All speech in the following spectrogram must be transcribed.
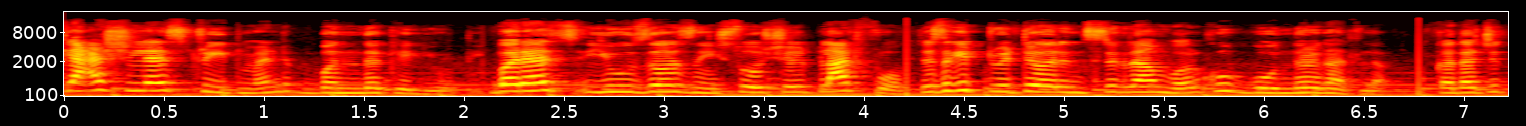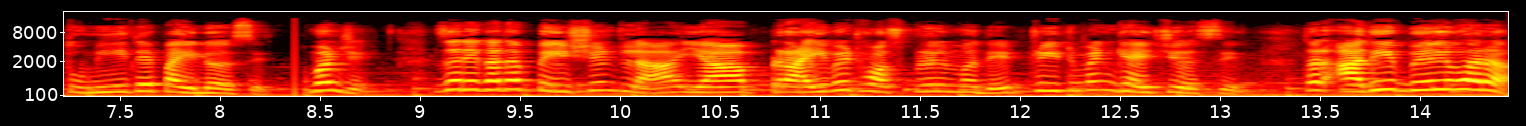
कॅशलेस ट्रीटमेंट बंद केली होती. बऱ्याच युजर्सनी सोशल प्लॅटफॉर्म जसं की ट्विटर इंस्टाग्रामवर खूप गोंधळ घातला. कदाचित तुम्हीही ते पाहिलं असेल. म्हणजे जर एखाद्या पेशंटला या प्रायव्हेट हॉस्पिटलमध्ये ट्रीटमेंट घ्यायची असेल तर आधी बिल भरा.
